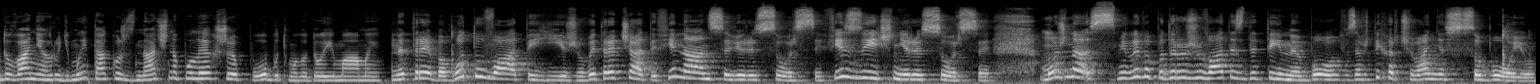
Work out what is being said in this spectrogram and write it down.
годування грудьми також значно полегшує побут молодої мами. Не треба готувати їжу, витрачати фінансові ресурси, фізичні ресурси. Можна сміливо подорожувати з дитиною, бо завжди харчування з собою.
